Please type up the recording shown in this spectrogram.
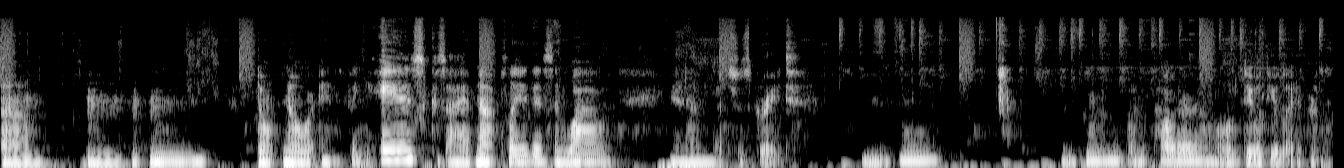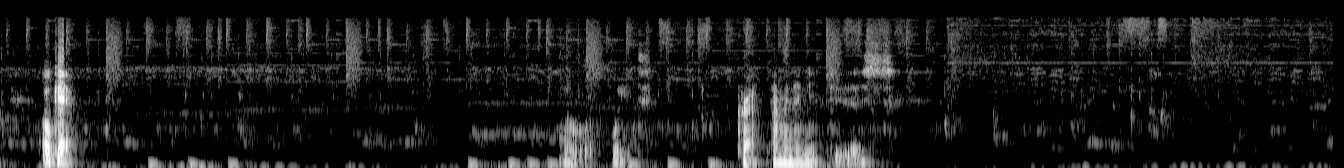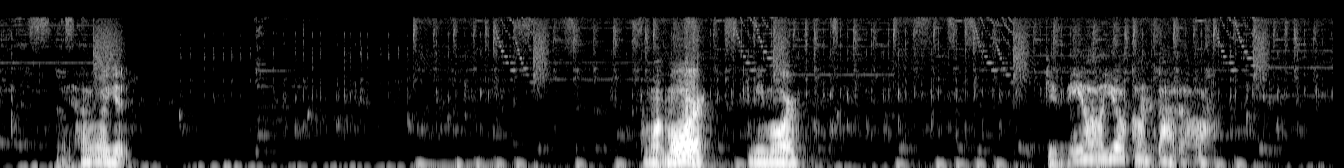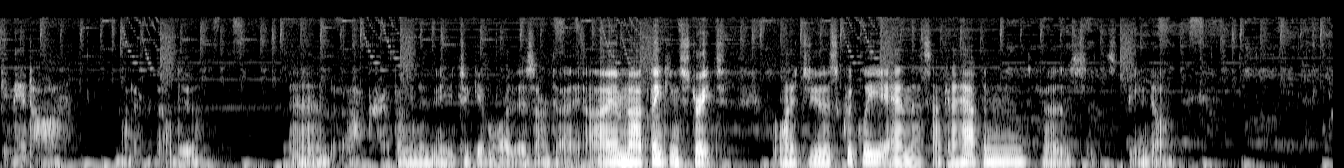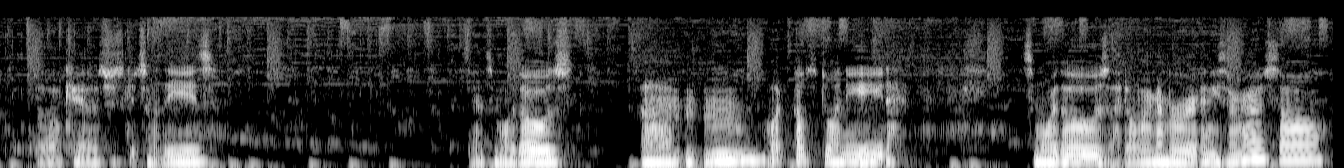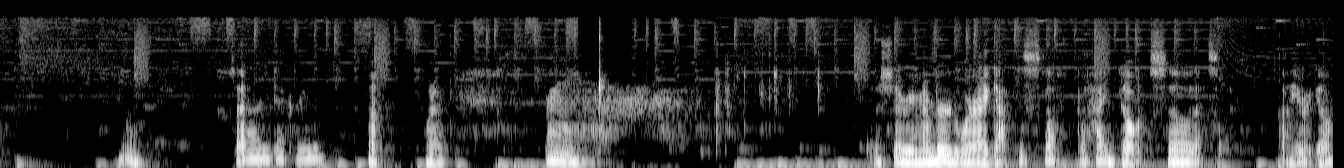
Um, mm, mm, mm, don't know where anything is because I have not played this in a while, and that's just great. Mm-hmm. Mm-hmm. Gunpowder. We'll deal with you later. Okay. Oh wait. Crap! I'm gonna need to do this. How do I get... I want more! Give me more. Give me all your gunpowder. Give me a all. Whatever, that'll do. And, oh crap, I'm gonna need to get more of this, aren't I? I am not thinking straight. I wanted to do this quickly, and that's not gonna happen, because it's being done. Okay, let's just get some of these. Add some more of those. Um, mm -mm, what else do I need? Some more of those. I don't remember anything else, so... Oh. That already decorated? Oh, whatever. Wish I remembered where I got this stuff, but I don't, so that's... Oh, here we go.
